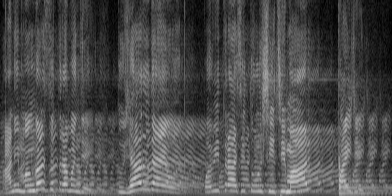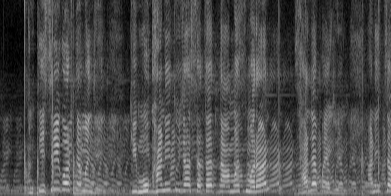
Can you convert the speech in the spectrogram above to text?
आणि मंगळसूत्र म्हणजे तुझ्या हृदयावर पवित्र अशी तुळशीची माळ पाहिजे. आणि तिसरी गोष्ट म्हणजे की मुखाने तुझ्या सतत नामस्मरण झालं पाहिजे. आणि च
